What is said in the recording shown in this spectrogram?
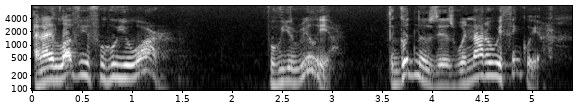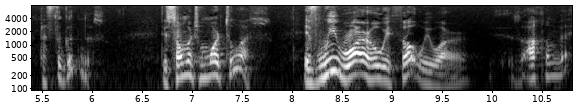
And I love you for who you are, for who you really are. The good news is, we're not who we think we are. That's the good news. There's so much more to us. If we were who we thought we were, it's Acham Vei. It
